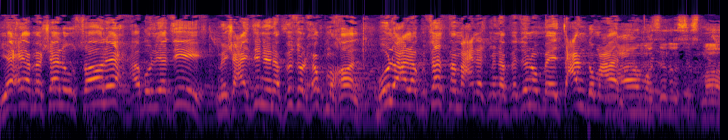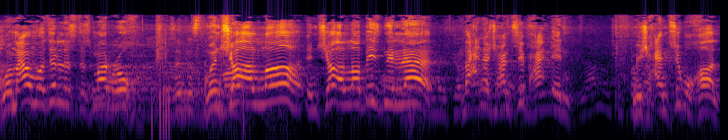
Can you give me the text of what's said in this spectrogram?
يحيى مشالي وصالح أبو اليزيد مش عايزين ينفذوا الحكم خالص. بيقولوا على جثثنا ما إحناش منفذينه بيتعاندوا معانا معاهم وزير الاستثمار. ومعاهم وزير الاستثمار رخ وإن شاء الله إن شاء الله بإذن الله ما إحناش هنسيب حقنا. مش هنسيبه خالص.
